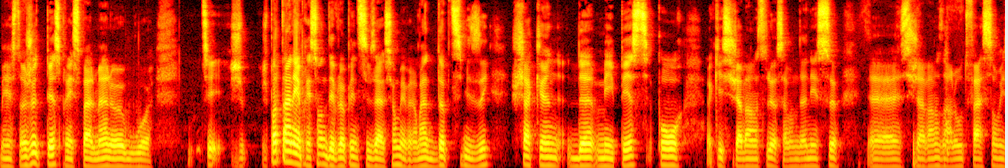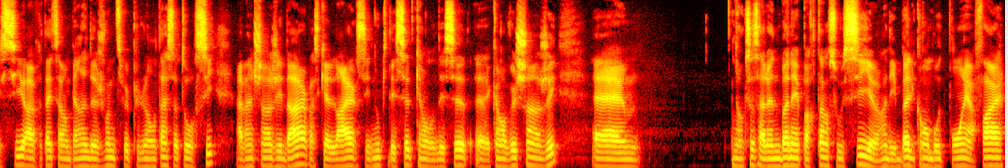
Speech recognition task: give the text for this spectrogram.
Mais c'est un jeu de piste principalement là, où j'ai pas tant l'impression de développer une civilisation, mais vraiment d'optimiser chacune de mes pistes pour, OK, si j'avance là, ça va me donner ça. Euh, si j'avance dans l'autre façon ici, ah, peut-être ça va me permettre de jouer un petit peu plus longtemps ce tour-ci avant de changer d'air, parce que l'air, c'est nous qui décide quand on décide, euh, quand on veut changer. Euh, donc ça, ça a une bonne importance aussi. Il y a des belles combos de points à faire,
